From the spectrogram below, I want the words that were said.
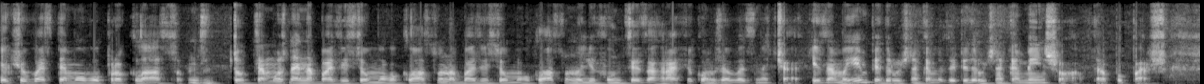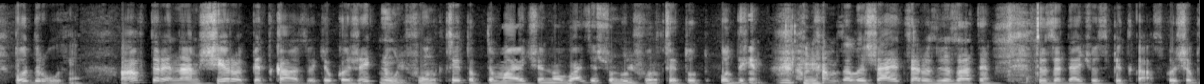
якщо ввести мову про клас, то це можна і на базі сьомого класу. На базі сьомого класу нулі функції за графіком вже визначають. І за моїм підручниками, за підручниками іншого автора, по-перше. По-друге, Автори нам щиро підказують, укажіть нуль функцій, тобто маючи на увазі, що нуль функцій тут один. Нам залишається розв'язати цю задачу з підказкою. Щоб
